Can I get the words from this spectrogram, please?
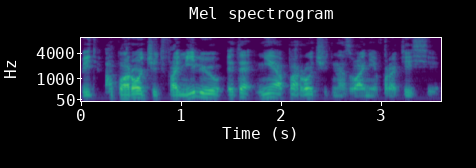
ведь опорочить фамилию – это не опорочить название профессии.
